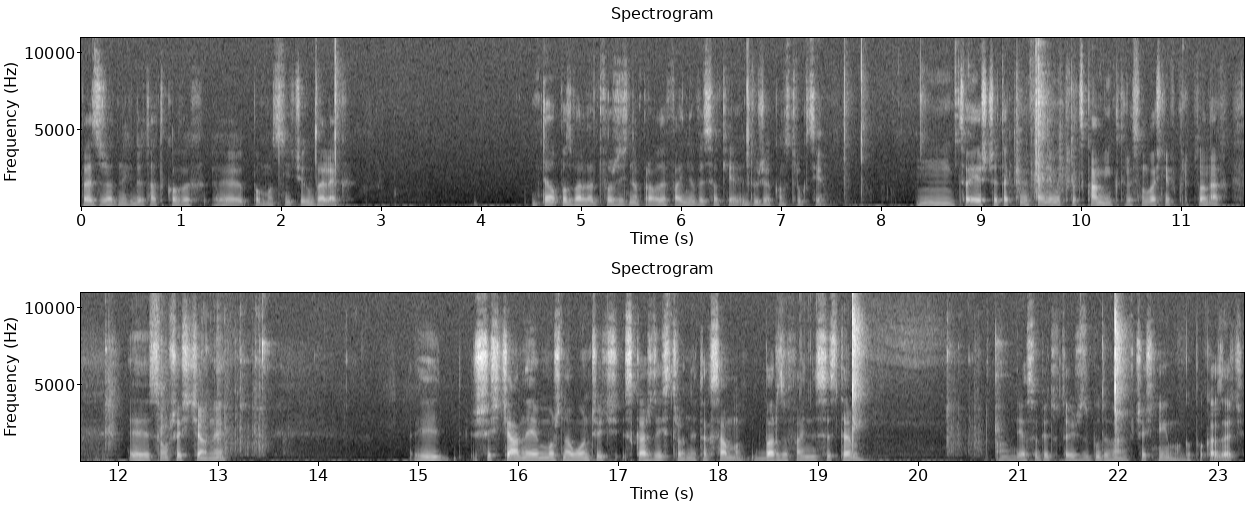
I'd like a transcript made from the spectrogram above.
bez żadnych dodatkowych y, pomocniczych belek. To pozwala tworzyć naprawdę fajne, wysokie, duże konstrukcje. Mm, Co jeszcze? Takimi fajnymi klockami, które są właśnie w kryptonach, y, są sześciany. Y, Sześciany można łączyć z każdej strony, tak samo. Bardzo fajny system. Ja sobie tutaj już zbudowałem wcześniej, mogę pokazać.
